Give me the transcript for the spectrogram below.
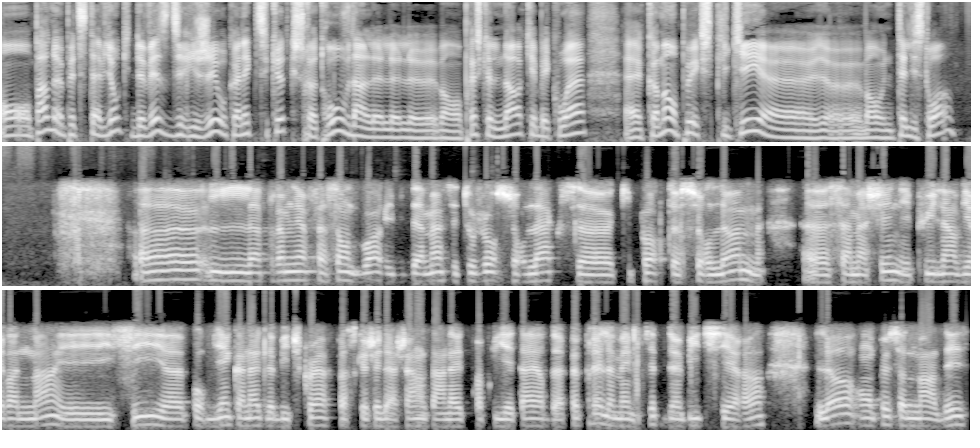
on parle d'un petit avion qui devait se diriger au Connecticut, qui se retrouve dans le, le, bon, presque le nord québécois. comment on peut expliquer bon, une telle histoire? Euh, la première façon de voir, évidemment, c'est toujours sur l'axe euh, qui porte sur l'homme, euh, sa machine et puis l'environnement. Et ici, pour bien connaître le Beechcraft, parce que j'ai la chance d'en être propriétaire d'à peu près le même type d'un Beach Sierra, là, on peut se demander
